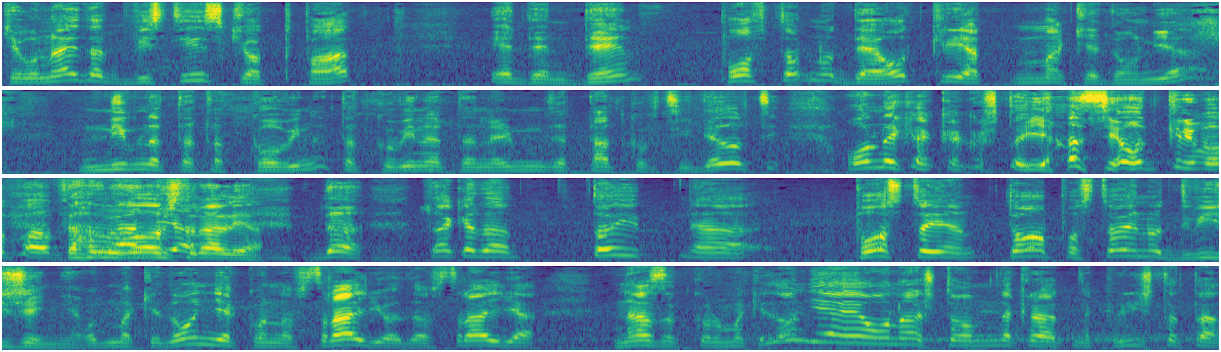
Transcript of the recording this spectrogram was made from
ќе го најдат вистинскиот пат еден ден повторно да ја откријат Македонија, нивната татковина, татковината на нивните татковци и дедовци, онека како што јас ја откривав во Таму во Австралија. Да, така да тој а, постојан, тоа постојано движење од Македонија кон Австралија, од Австралија назад кон Македонија е она што на крајот на криштата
